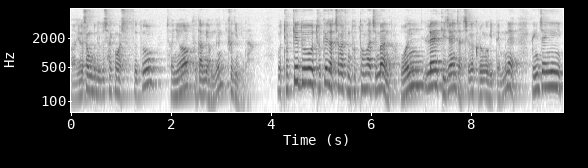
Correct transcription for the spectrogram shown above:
어, 여성분들도 착용하셨어도 전혀 부담이 없는 크기입니다. 뭐 두께도 두께 자체가 좀 도톰하지만 원래 디자인 자체가 그런 거기 때문에 굉장히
